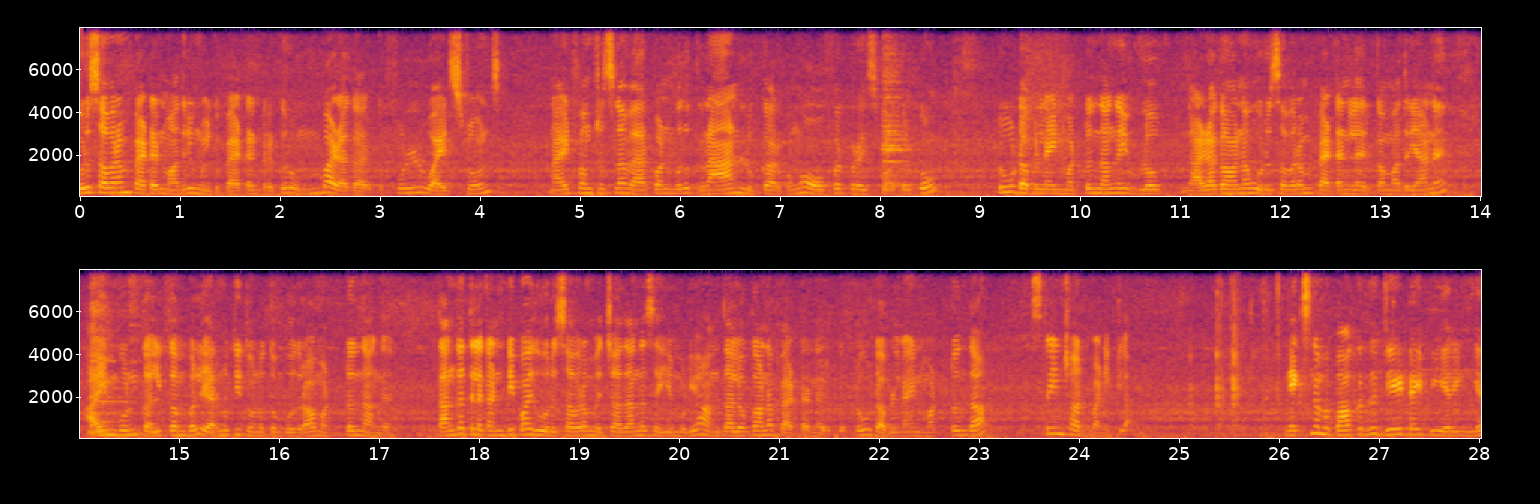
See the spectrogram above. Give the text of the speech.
ஒரு சவரம் பேட்டர்ன் மாதிரி உங்களுக்கு பேட்டர்ன் இருக்குது ரொம்ப அழகாக இருக்குது ஃபுல் ஒயிட் ஸ்டோன்ஸ் நைட் ஃபங்க்ஷன்ஸ்லாம் வேர் பண்ணும்போது கிராண்ட் லுக்காக இருக்குங்க. ஆஃபர் ப்ரைஸ் கொடுத்துருக்கோம். டூ டபுள் நைன் மட்டும்தாங்க இவ்வளோ அழகான ஒரு சவரம் பேட்டர்னில் இருக்க மாதிரியான ஐம்பொன் கல்கம்பல் இரநூத்தி தொண்ணூத்தொம்பது ரூபா மட்டும்தாங்க. தங்கத்தில் கண்டிப்பாக இது ஒரு சவரம் வச்சாதாங்க செய்ய முடியும். அந்த அளவுக்கான பேட்டர்ன் இருக்குது டூ டபுள் நைன் மட்டும்தான் ஸ்க்ரீன்ஷாட் பண்ணிக்கலாம். நெக்ஸ்ட் நம்ம பார்க்குறது ஜே டைப் இயரிங்க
